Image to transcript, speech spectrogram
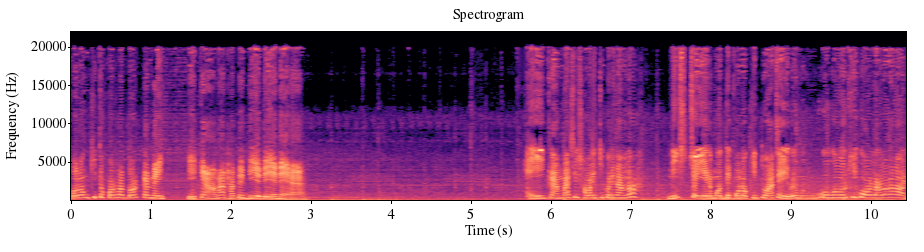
কলঙ্কিত করবার দরকার নেই। একে আমার হাতে দিয়ে দে, এনে হ্যাঁ। এই গ্রামবাসী সবাই কি করে জানলো? নিশ্চয়ই এর মধ্যে কোনো কিন্তু আছে। কি গো লালন?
